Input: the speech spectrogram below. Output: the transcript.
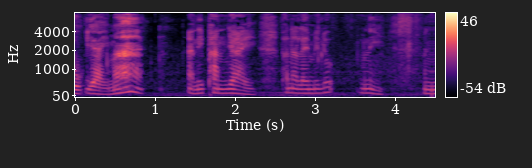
ลูกใหญ่มาก อันนี้พันใหญ่ พันอะไรไม่รู้นี่ มัน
